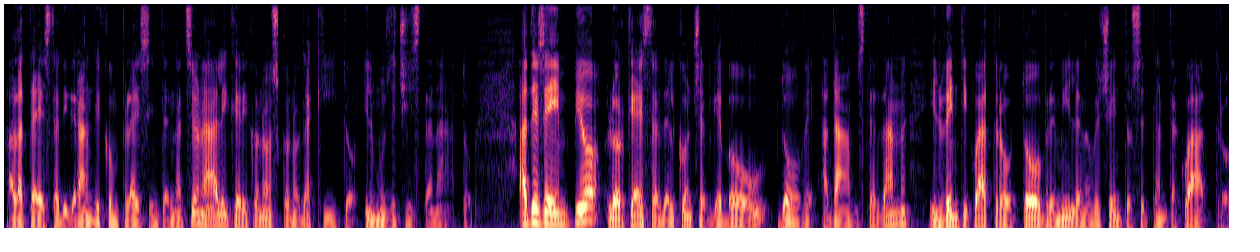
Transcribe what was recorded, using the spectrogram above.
alla testa di grandi complessi internazionali che riconoscono da Quito il musicista nato. Ad esempio, l'orchestra del Concertgebouw, dove ad Amsterdam, il 24 ottobre 1974,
